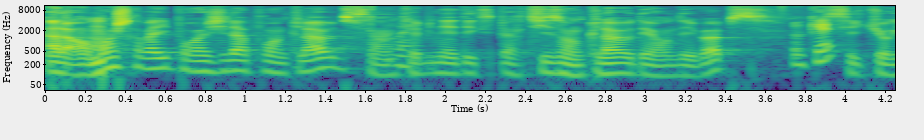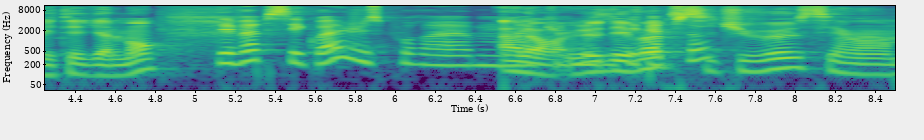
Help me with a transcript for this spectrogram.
Alors, moi, je travaille pour Agila.cloud. C'est un Ouais. cabinet d'expertise en cloud et en DevOps. Ok. Sécurité également. DevOps, c'est quoi Juste pour. euh, Alors, le DevOps, perso si tu veux, c'est un,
